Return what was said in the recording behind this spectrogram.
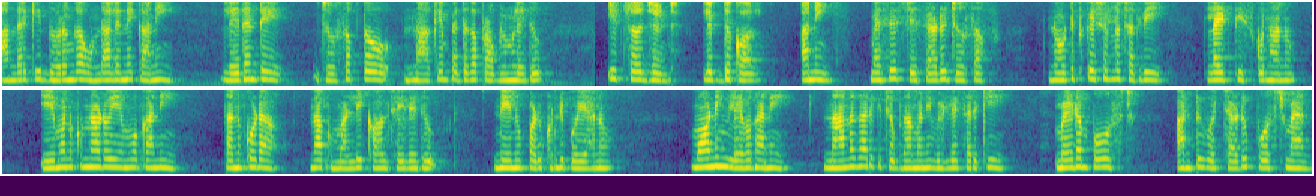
అందరికీ దూరంగా ఉండాలనే కానీ లేదంటే జోసఫ్తో నాకేం పెద్దగా ప్రాబ్లం లేదు. It's urgent. Lift the call అని మెసేజ్ చేశాడు జోసఫ్. నోటిఫికేషన్లో చదివి లైట్ తీసుకున్నాను. ఏమనుకున్నాడో ఏమో కానీ తను కూడా నాకు మళ్ళీ కాల్ చేయలేదు. నేను పడుకుండిపోయాను. మార్నింగ్ లేవగానే నాన్నగారికి చెబుదామని వెళ్ళేసరికి మేడం పోస్ట్ అంటూ వచ్చాడు పోస్ట్ మ్యాన్.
